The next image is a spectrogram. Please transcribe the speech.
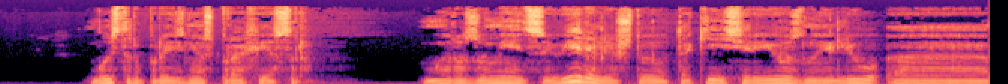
— быстро произнес профессор. «Мы, разумеется, верили, что такие серьезные, лю... э...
